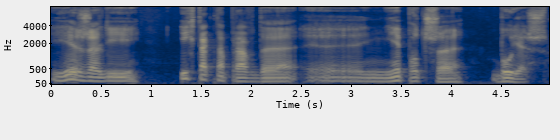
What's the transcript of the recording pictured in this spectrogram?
jeżeli ich tak naprawdę e, nie potrzebujesz.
